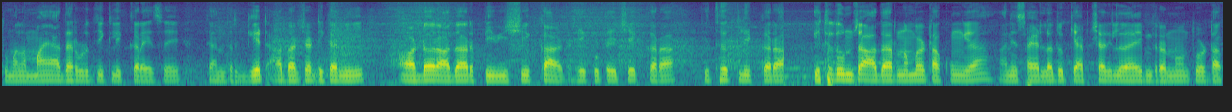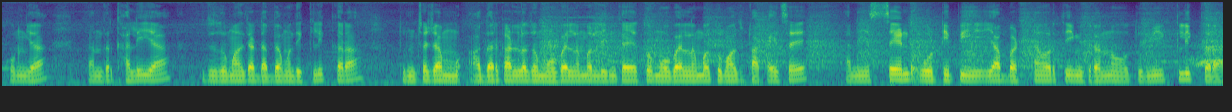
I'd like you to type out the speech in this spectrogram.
तुम्हाला माय आधारवरती क्लिक करायचं आहे त्यानंतर गेट आधारच्या ठिकाणी order Aadhaar P V C card हे कुठे चेक करा तिथं क्लिक करा. इथं तुमचा आधार नंबर टाकून घ्या आणि साईडला जो कॅप्चा दिलेला आहे मित्रांनो तो टाकून घ्या. त्यानंतर खाली या तिथे तुम्हाला त्या डब्यामध्ये क्लिक करा. तुमच्या ज्या आधार कार्डला जो मोबाईल नंबर लिंक आहे तो मोबाईल नंबर तुम्हाला टाकायचा आहे. आणि सेंड ओ टी पी या बटनावरती मित्रांनो तुम्ही क्लिक करा.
